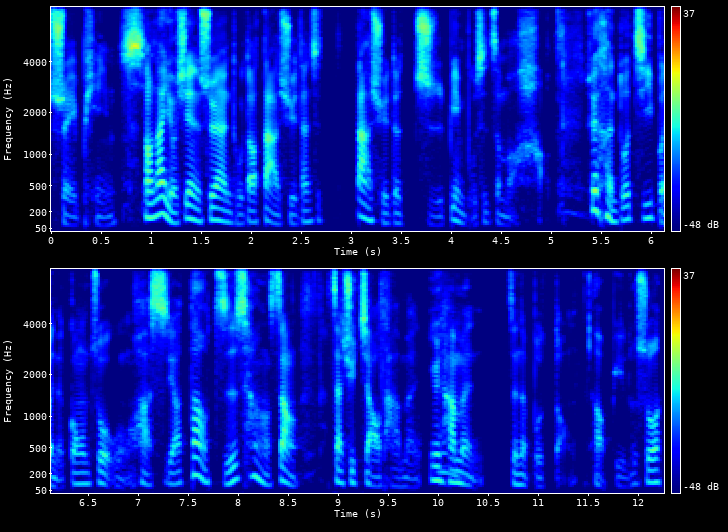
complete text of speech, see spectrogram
水平。哦，那有些人虽然读到大学，但是大学的职并不是这么好，所以很多基本的工作文化是要到职场上再去教他们，因为他们真的不懂。好，比如说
